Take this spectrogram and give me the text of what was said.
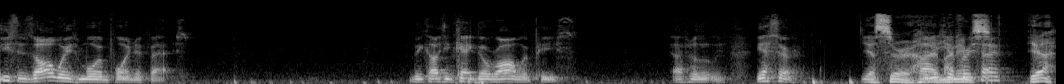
Peace is always more important than facts. Because you can't go wrong with peace. Absolutely. Yes, sir. Yes, sir. Hi, my name is. time? Yeah.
